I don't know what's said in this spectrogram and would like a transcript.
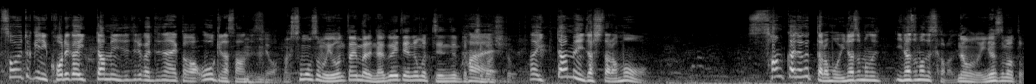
そういう時にこれが1ターン目に出てるか出てないかが大きな差なんですよ。まあ、そもそも4体まで殴れてるのも全然違はい。うしと、だから1ターン目に出したらもう、3回殴ったらもう稲妻の、稲妻ですからね。なるほど稲妻と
